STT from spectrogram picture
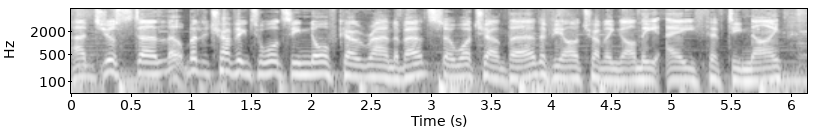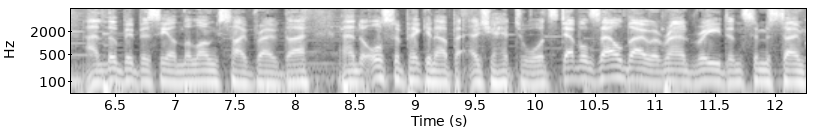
Uh, just a little bit of traffic towards the Northcote roundabout, so watch out there if you are travelling on the A59. A little bit busy on the Longsight Road there, and also picking up as you head towards Devil's Elbow around Read and Simonstone.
